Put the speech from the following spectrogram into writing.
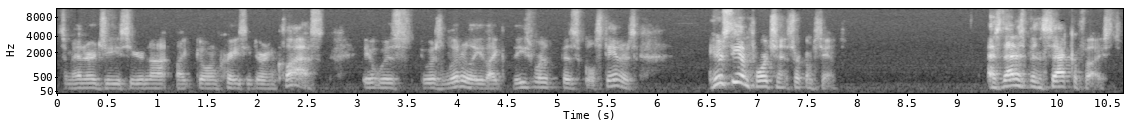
some energy so you're not like going crazy during class. It was it was literally like these were physical standards. Here's the unfortunate circumstance as that has been sacrificed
